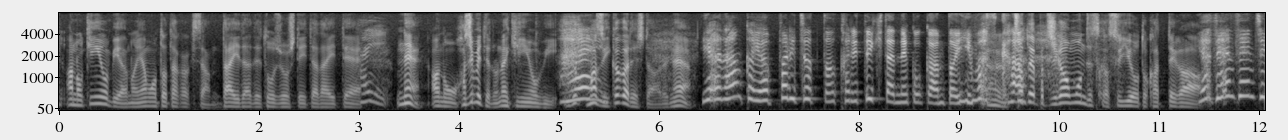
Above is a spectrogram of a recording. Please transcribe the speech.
ねあの金曜日あの山本隆樹さん代打で登場していただいて、はい。ねあの初めてのね金曜日、はい。まずいかがでしたあれね？いやなんかやっぱりちょっと借りてきた猫感と言いますか、うん。ちょっとやっぱ違うもんですか水曜と勝手が。い。や全然違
